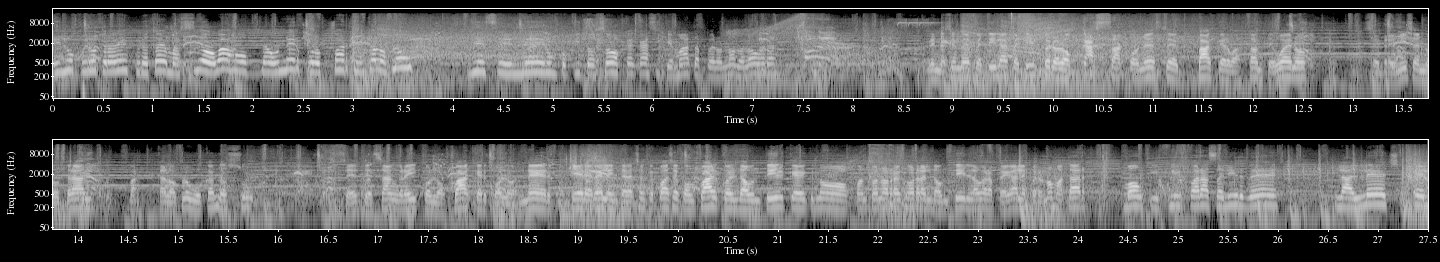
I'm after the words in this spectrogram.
El Upper otra vez, pero está demasiado bajo. Downer por parte de Carlos Flow. Y ese Ner un poquito sosca, casi que mata, pero no lo logra. Viene haciendo de Petil a Petil, pero lo caza con ese backer bastante bueno. Se reinicia en neutral. Carlos Flow buscando su set de sangre ahí con los backers, con los Ner. Quiere ver la interacción que puede hacer con Falco. El down tilt, que no, cuánto no recorre el down tilt. Logra pegarle, pero no matar. Monkey Flip para salir de la Ledge. El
